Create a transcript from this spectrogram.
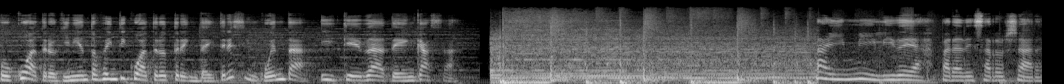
o 4524-3350 y quédate en casa. Hay mil ideas para desarrollar,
